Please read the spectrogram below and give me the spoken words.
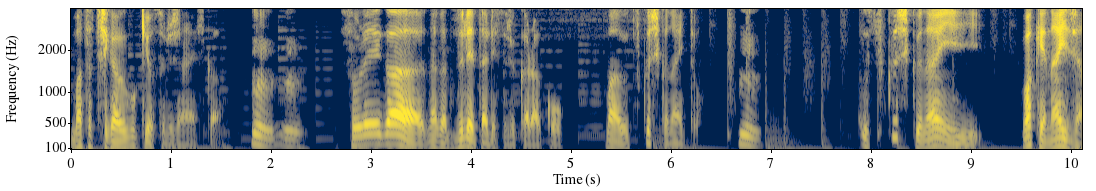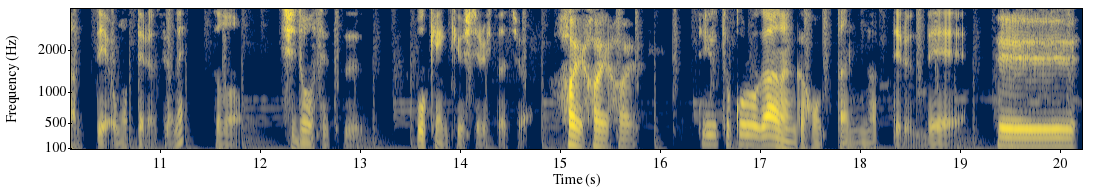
また違う動きをするじゃないですか。うん、うん。それがなんかずれたりするから、こう、まあ美しくないと。うん。美しくないわけないじゃんって思ってるんですよね。その地動説を研究してる人たちは。はいはいはい。っていうところがなんか発端になってるんで、へえ。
